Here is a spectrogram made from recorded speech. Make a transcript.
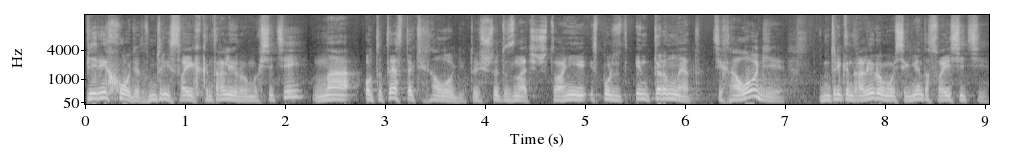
переходят внутри своих контролируемых сетей на OTT-технологии. То есть что это значит? Что они используют интернет-технологии внутри контролируемого сегмента своей сети.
